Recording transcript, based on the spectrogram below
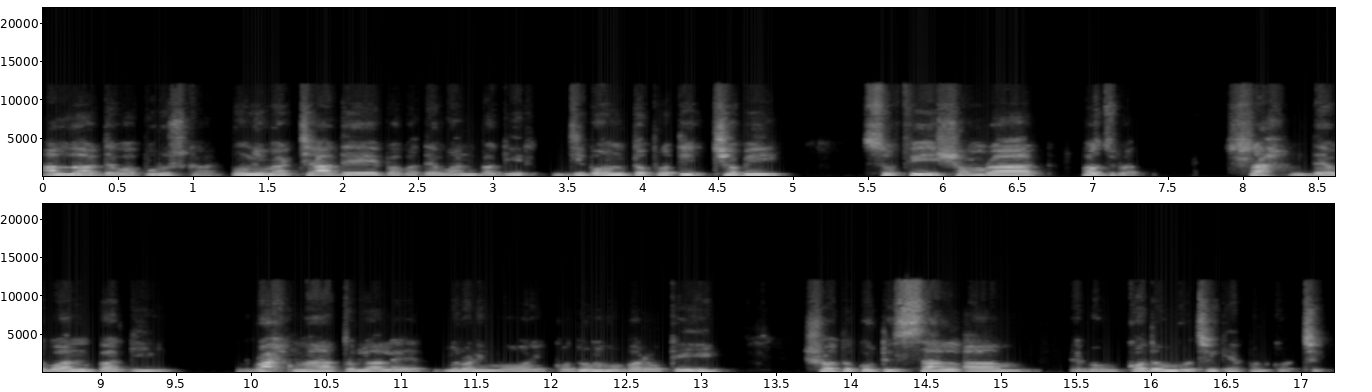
আল্লাহর দেওয়া পুরস্কার, পূর্ণিমার চাঁদে বাবা দেওয়ানবাগির জীবন্ত প্রতিচ্ছবি, সুফি সম্রাট হজরত শাহ দেওয়ানবাগি বাগি রাহমাতুল্লাহের নুরানিময় কদম শত কোটি সালাম এবং কদম জ্ঞাপন করছি।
